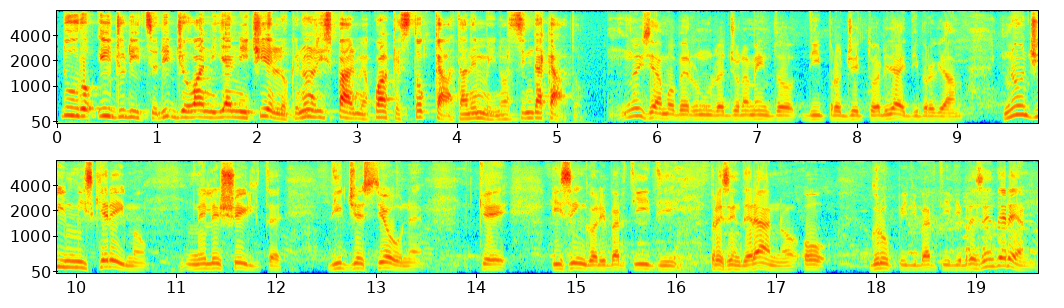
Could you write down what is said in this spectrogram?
Duro il giudizio di Giovanni Ianniciello che non risparmia qualche stoccata nemmeno al sindacato. Noi siamo per un ragionamento di progettualità e di programma. Non ci immischeremo nelle scelte di gestione che i singoli partiti presenteranno o gruppi di partiti presenteranno,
